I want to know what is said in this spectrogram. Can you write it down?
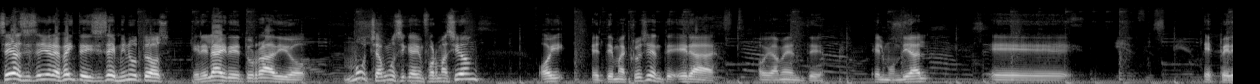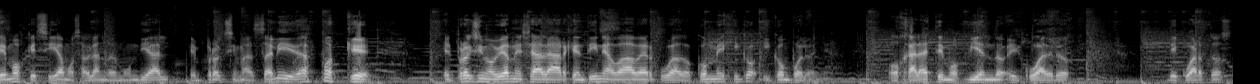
Señoras y señores, 20, 16 minutos en el aire de tu radio. Mucha música e información. Hoy el tema excluyente era, obviamente, el Mundial. Eh, esperemos que sigamos hablando del Mundial en próximas salidas, porque el próximo viernes ya la Argentina va a haber jugado con México y con Polonia. Ojalá estemos viendo el cuadro de cuartos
